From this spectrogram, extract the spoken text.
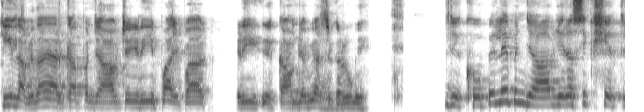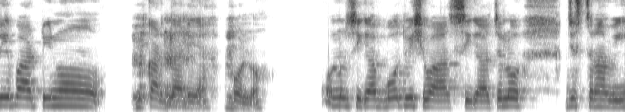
ਕੀ ਲੱਗਦਾ ਹੈ ਅਰਕਾ ਪੰਜਾਬ 'ਚ ਜਿਹੜੀ ਭਾਜਪਾ ਜਿਹੜੀ ਕਾਮਯਾਬੀ ਹਾਸਲ ਕਰੂਗੀ? ਦੇਖੋ ਪਹਿਲੇ ਪੰਜਾਬ ਜਿਹੜਾ ਸੀ ਖੇਤਰੀ ਪਾਰਟੀ ਨੂੰ ਕਰਦਾ ਰਿਹਾ ਫੋਲੋ। ਉਹਨੂੰ ਸੀਗਾ ਬਹੁਤ ਵਿਸ਼ਵਾਸ ਸੀਗਾ ਚਲੋ ਜਿਸ ਤਰ੍ਹਾਂ ਵੀ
